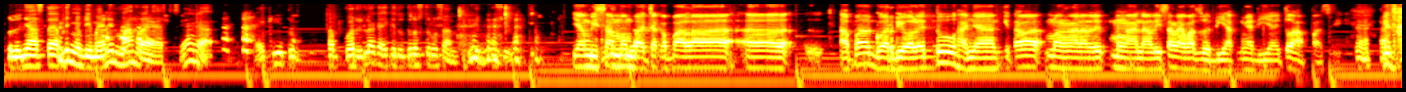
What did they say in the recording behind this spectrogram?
belinya Sterling yang dimainin Mahrez, ya enggak? Kayak gitu. Pep Guardiola kayak gitu terus-terusan. Bikin pusing. Yang bisa membaca kepala eh, apa Guardiola itu hanya kita menganali- menganalisa lewat zodiaknya dia itu apa sih? Kita,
